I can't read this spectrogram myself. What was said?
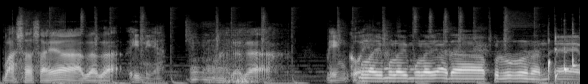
bahasa saya agak-agak ini ya, agak-agak bengkok ya. Mulai mulai mulai ada penurunan. Eh,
